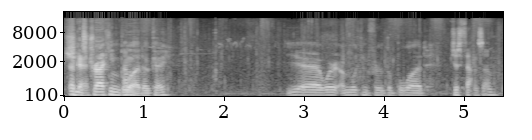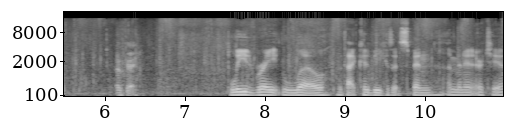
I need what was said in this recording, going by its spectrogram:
She's Okay. tracking blood, okay? Yeah, where I'm looking for the blood. Just found some. Okay. Bleed rate low, but that could be because it's been a minute or two.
